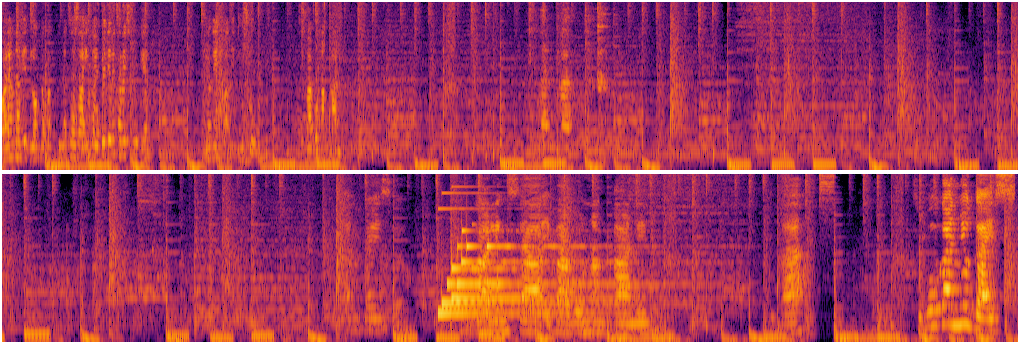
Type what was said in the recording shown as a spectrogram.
Walang ng itlog kapag nagsasaing kayo. Pwede na sa rice cooker. Ilagay mo ang itlog. Sa bago ng kanin. Tingnan natin. Ayan guys, oh. Galing sa ibabaw ng kanin. Diba? Subukan nyo guys.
